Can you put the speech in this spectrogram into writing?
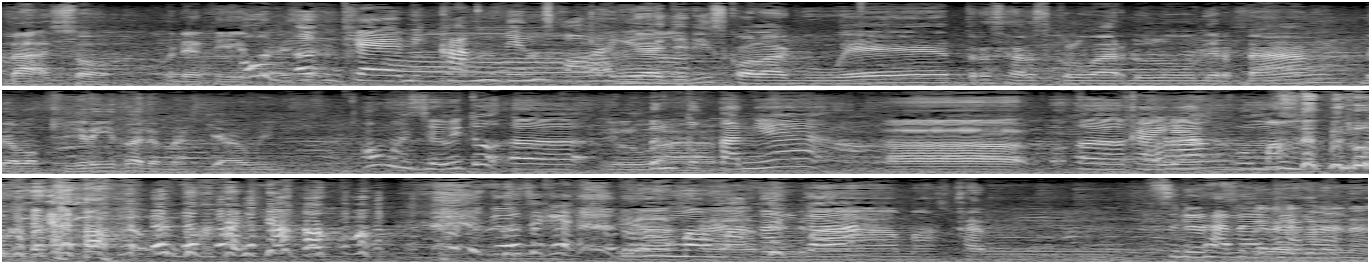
bakso. Udah tiga Oh, itu aja. eh, kayak di kantin sekolah gitu. Enggak, jadi sekolah gue terus harus keluar dulu gerbang, belok kiri itu ada Mas Jawi. Oh Mas Jawi tuh eh, Di luar. bentukannya Eh, eh, kayak rumah bentukannya apa? Gak usah kayak ya, rumah kayak makan kah? rumah makan Sederhana, aja. Sederhana.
